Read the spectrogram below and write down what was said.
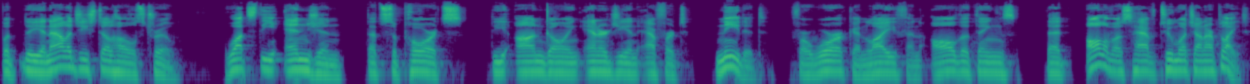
But the analogy still holds true. What's the engine that supports the ongoing energy and effort needed for work and life and all the things that all of us have too much on our plate?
